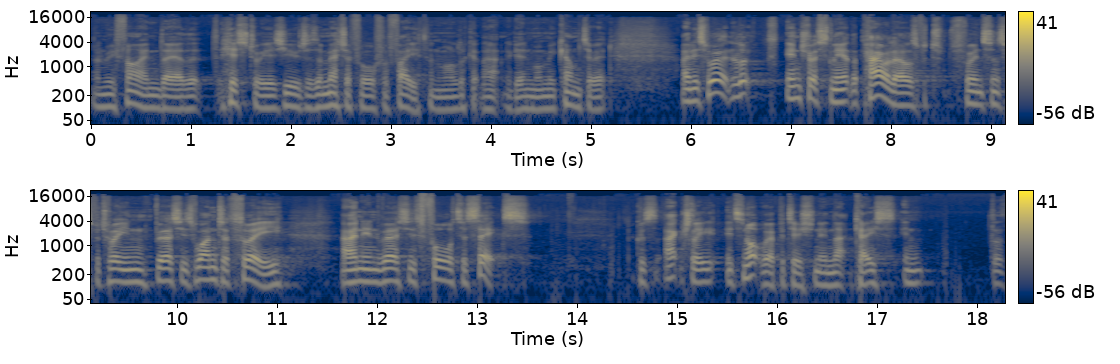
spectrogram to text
And we find there that history is used as a metaphor for faith, and we'll look at that again when we come to it. And it's worth look interestingly at the parallels, for instance, between verses 1 to 3 and in verses 4 to 6. Because actually, it's not repetition in that case. In the,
